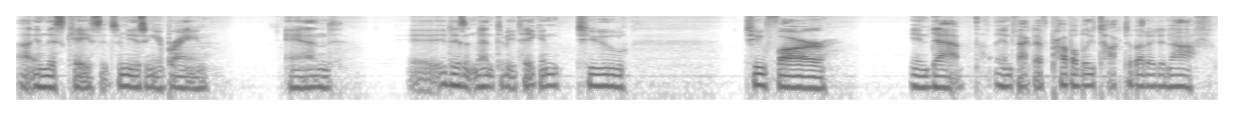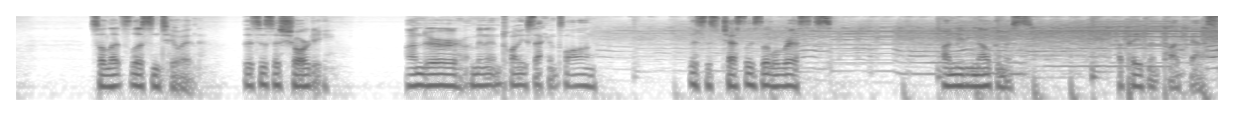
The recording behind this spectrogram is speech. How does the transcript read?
Uh, in this case, it's amusing your brain, and it isn't meant to be taken too too far in depth. In fact, I've probably talked about it enough. So let's listen to it. This is a shorty, under a minute and 20 seconds long. This is Chesley's Little Wrists on Meeting Malkmus, a pavement podcast.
